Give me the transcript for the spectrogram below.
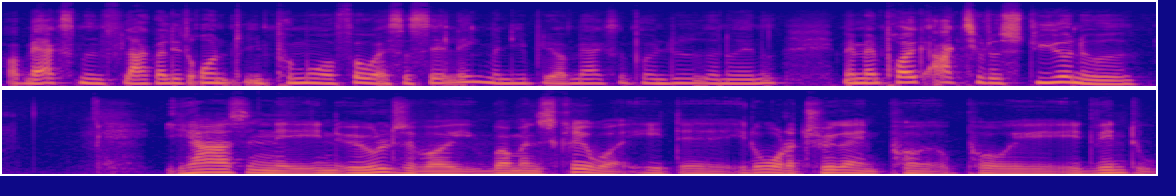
opmærksomheden flakker lidt rundt på mor og få af sig selv, ikke? man lige bliver opmærksom på en lyd og noget andet. Men man prøver ikke aktivt at styre noget. I har også en, en øvelse, hvor, I, hvor man skriver et, øh, et ord, der trigger ind på, på øh, et vindue.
